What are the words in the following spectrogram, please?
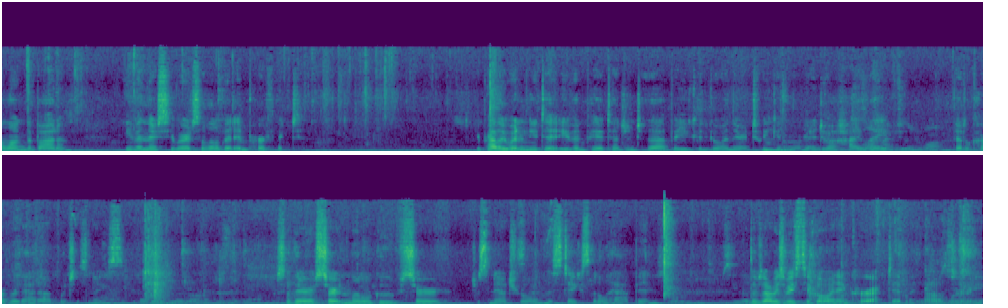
along the bottom. Even there, see where it's a little bit imperfect? You probably wouldn't need to even pay attention to that, but you could go in there and tweak it, and we're going to do a highlight. That'll cover that up, which is nice. So there are certain little goofs or just natural mistakes that'll happen. There's always ways to go in and correct it without worrying.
